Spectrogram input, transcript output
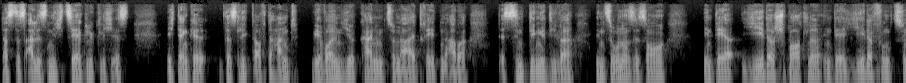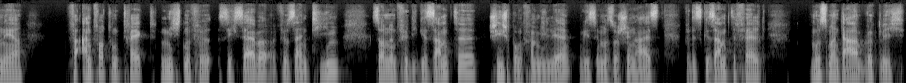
dass das alles nicht sehr glücklich ist. Ich denke, das liegt auf der Hand. Wir wollen hier keinem zu nahe treten, aber es sind Dinge, die wir in so einer Saison, in der jeder Sportler, in der jeder Funktionär Verantwortung trägt, nicht nur für sich selber, für sein Team, sondern für die gesamte Skisprungfamilie, wie es immer so schön heißt, für das gesamte Feld, muss man da wirklich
